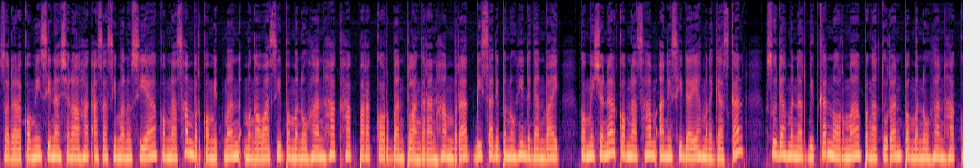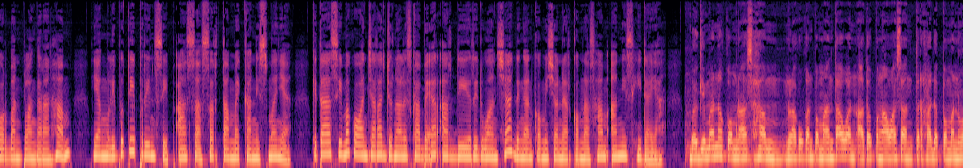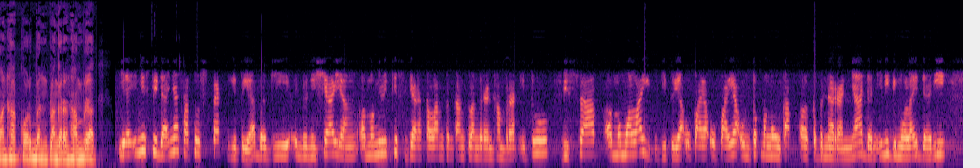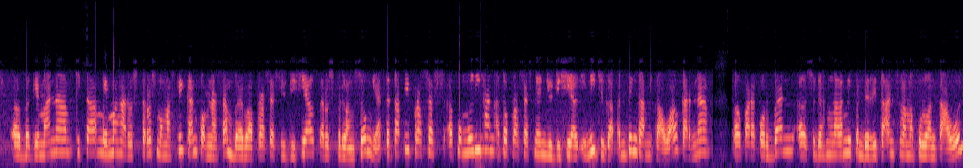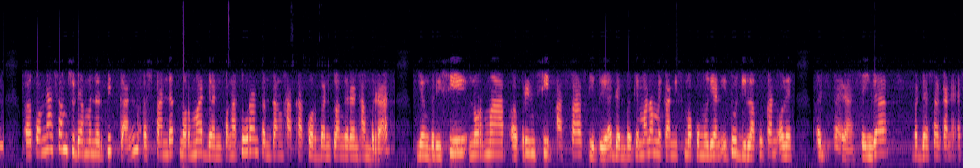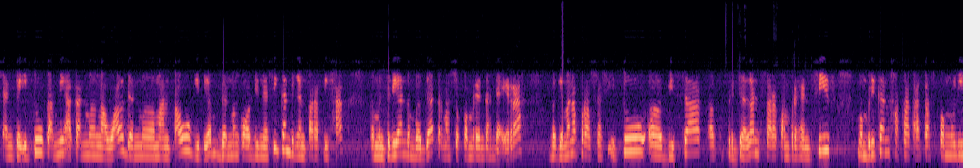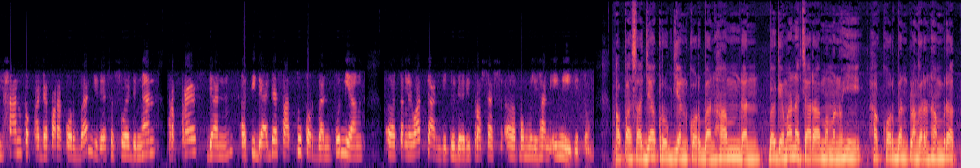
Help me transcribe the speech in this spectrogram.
Saudara Komisi Nasional Hak Asasi Manusia, Komnas HAM berkomitmen mengawasi pemenuhan hak-hak para korban pelanggaran HAM berat bisa dipenuhi dengan baik. Komisioner Komnas HAM Anis Hidayah menegaskan sudah menerbitkan norma pengaturan pemenuhan hak korban pelanggaran HAM yang meliputi prinsip, asas, serta mekanismenya. Kita simak wawancara jurnalis KBR Ardi Ridwansyah dengan Komisioner Komnas HAM Anis Hidayah. Bagaimana Komnas HAM melakukan pemantauan atau pengawasan terhadap pemenuhan hak korban pelanggaran HAM berat? Ya ini setidaknya satu step gitu ya bagi Indonesia yang uh, memiliki sejarah kelam tentang pelanggaran HAM berat itu bisa uh, memulai begitu ya upaya-upaya untuk mengungkap uh, kebenarannya dan ini dimulai dari bagaimana kita memang harus terus memastikan Komnas HAM bahwa proses yudisial terus berlangsung ya tetapi proses uh, pemulihan atau proses non yudisial ini juga penting kami kawal karena uh, para korban sudah mengalami penderitaan selama puluhan tahun. Komnas HAM sudah menerbitkan standar norma dan pengaturan tentang hak-hak korban pelanggaran HAM berat yang berisi norma, prinsip, asas gitu ya, dan bagaimana mekanisme pemulihan itu dilakukan oleh daerah. Sehingga berdasarkan SNP itu kami akan mengawal dan memantau gitu ya, dan mengkoordinasikan dengan para pihak, kementerian, lembaga, termasuk pemerintah daerah, bagaimana proses itu uh, bisa uh, berjalan secara komprehensif, memberikan hak-hak atas pemulihan kepada para korban gitu ya, sesuai dengan perpres dan uh, tidak ada satu korban pun yang terlewatkan gitu dari proses uh, pemulihan ini gitu. Apa saja kerugian korban HAM dan bagaimana cara memenuhi hak korban pelanggaran HAM berat?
